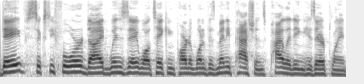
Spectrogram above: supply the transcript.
Dave, 64, died Wednesday while taking part in one of his many passions, piloting his airplane.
